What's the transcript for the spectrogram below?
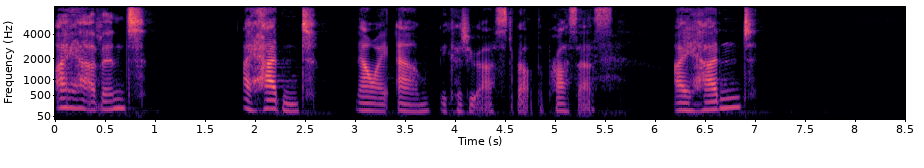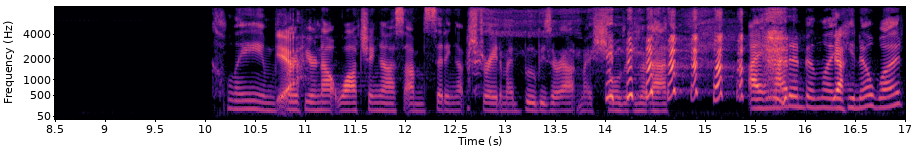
I haven't, I hadn't, now I am because you asked about the process. I hadn't claimed, Yeah. or if you're not watching us, I'm sitting up straight and my boobies are out and my shoulders are back. I hadn't been like, you know what?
